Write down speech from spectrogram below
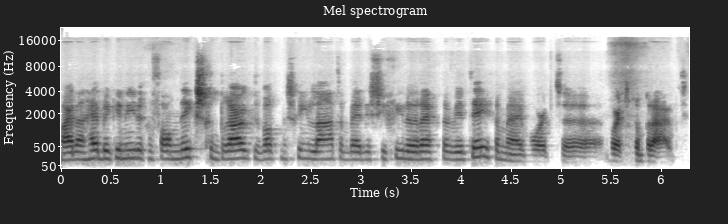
maar dan heb ik in ieder geval niks gebruikt wat misschien later bij de civiele rechter weer tegen mij wordt, uh, wordt gebruikt.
